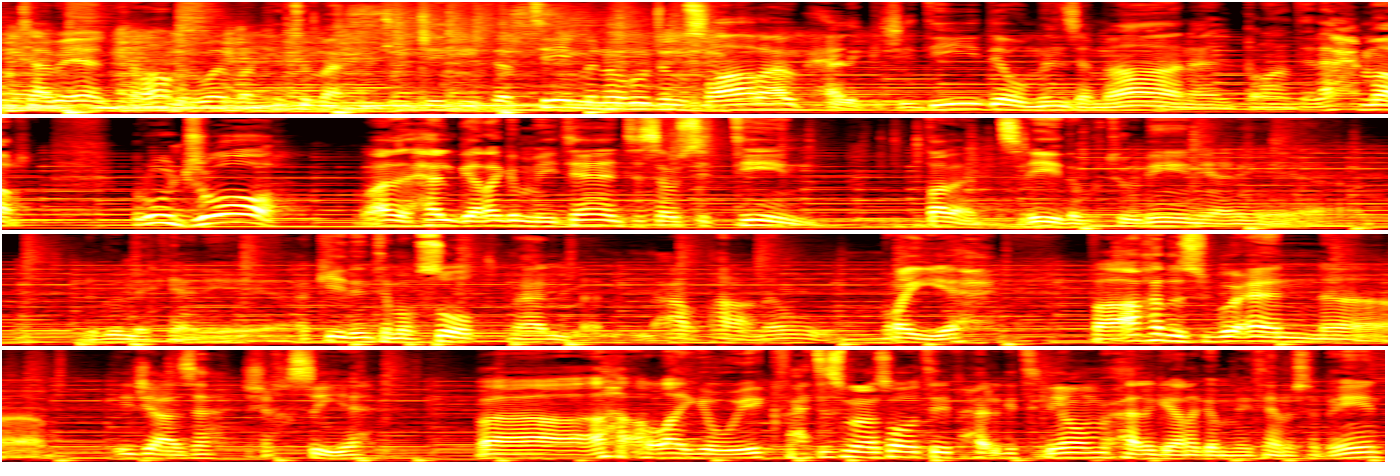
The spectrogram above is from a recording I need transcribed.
متابعينا الكرام وين ما كنتم معكم جي دي 13 من Rogue المصارعة وبحلقة جديدة ومن زمان عن ال brand الأحمر. Rogue Raw وهذه الحلقة رقم 269 طبعا سعيد أبو تولين يعني نقول لك يعني أكيد أنت مبسوط مع العرض هذا ومريح. فأخذ أسبوعين آه، إجازة شخصية. فالله يقويك. فحتسمعوا صوتي في حلقة اليوم حلقة رقم 270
